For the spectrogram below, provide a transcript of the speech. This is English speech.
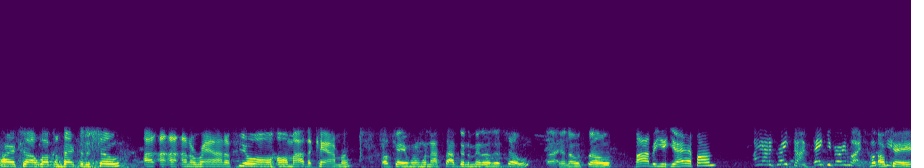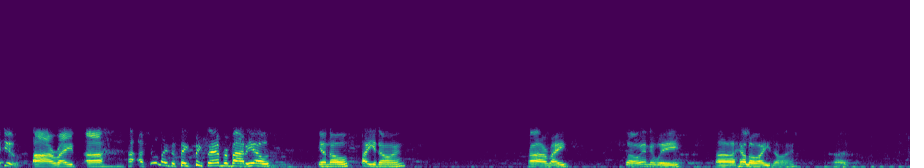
y'all. Welcome back to the show. I, I, I ran out of fuel on, on my other camera. Okay, when when I stopped in the middle of the show, Right. you know. So, Bobby, you, you had fun? I had a great time. Thank you very much. Hope Okay. you did too. All right. Uh, I, I sure like to take pictures of everybody else. You know, how you doing? All right. So anyway, uh, hello, how you doing? Uh,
